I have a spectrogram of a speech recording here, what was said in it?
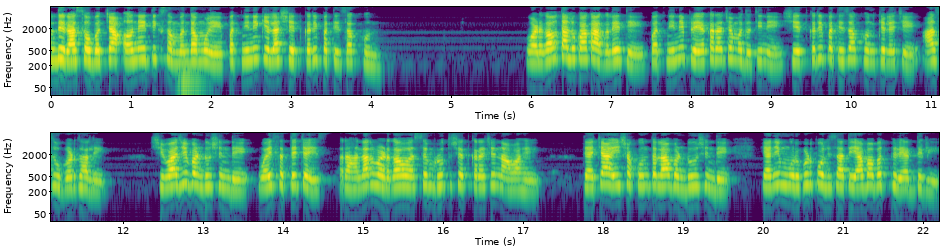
दिरासोबतच्या अनैतिक संबंधामुळे पत्नीने केला शेतकरी पतीचा खून. वडगाव तालुका कागल येथे पत्नीने प्रेयकराच्या मदतीने शेतकरी पतीचा खून केल्याचे आज उघड झाले. शिवाजी बंडू शिंदे वय सत्तेचाळीस राहणार वडगाव असे मृत शेतकऱ्याचे नाव आहे. त्याच्या आई शकुंतला बंडू शिंदे यांनी मुरगुड पोलिसात याबाबत फिर्याद दिली.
